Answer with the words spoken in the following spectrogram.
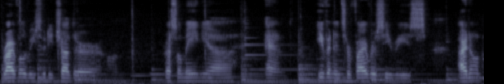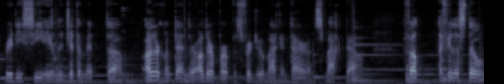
rivalries with each other on WrestleMania and even in Survivor Series. I don't really see a legitimate um, other contender, other purpose for Drew McIntyre on SmackDown felt I feel as though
